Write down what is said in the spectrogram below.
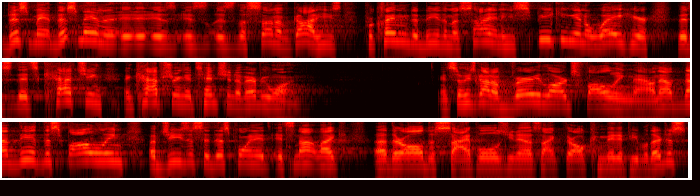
this man, this man is, is, is the Son of God. He's proclaiming to be the Messiah, and he's speaking in a way here that's, that's catching and capturing attention of everyone. And so he's got a very large following now. Now, now this following of Jesus at this point, it, it's not like uh, they're all disciples, you know, it's like they're all committed people. They're just,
